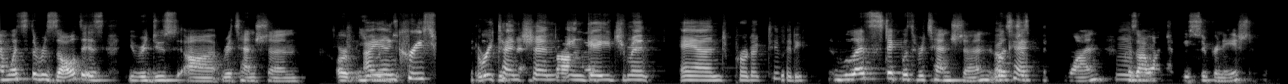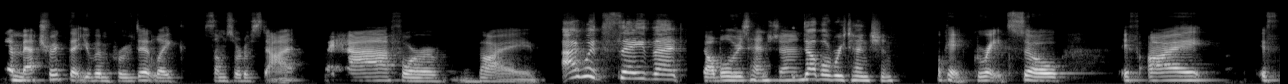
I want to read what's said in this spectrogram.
and, what's the result is you reduce uh, retention or I increase retention, retention engagement and productivity. Let's stick with retention. Let's okay. just one because mm-hmm. I want to be super niche. A metric that you've improved it like some sort of stat by half or by I would say that double retention. Double retention. Okay, great. So if I if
